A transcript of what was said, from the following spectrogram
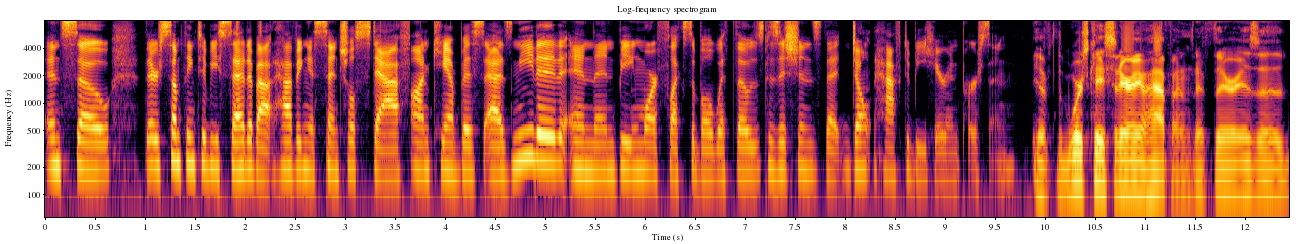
And so there's something to be said about having essential staff on campus as needed and then being more flexible with those positions that don't have to be here in person. If the worst case scenario happened, if there is a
